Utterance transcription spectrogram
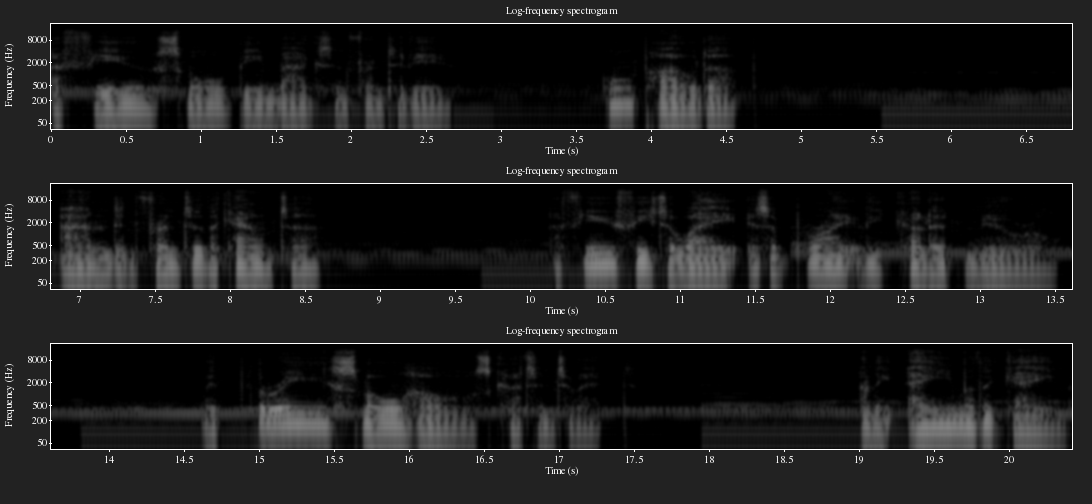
a few small beanbags in front of you, all piled up. And in front of the counter a few feet away is a brightly coloured mural with three small holes cut into it. And the aim of the game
